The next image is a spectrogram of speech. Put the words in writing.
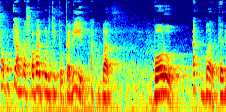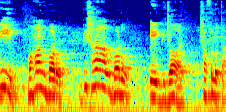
শব্দটি আমরা সবাই পরিচিত, কবির, আকবর, বড়, আকবর, কবির, মহান, বড়, বিশাল, বড় এই বিজয়, সফলতা।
